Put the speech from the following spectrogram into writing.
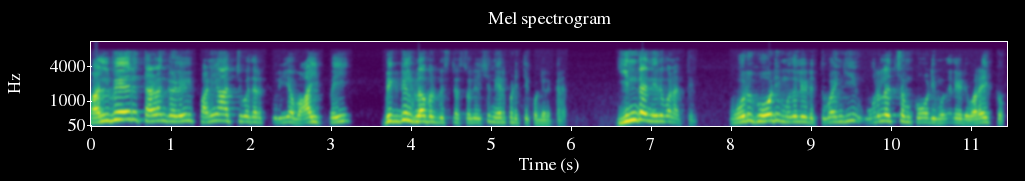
பல்வேறு தளங்களில் பணியாற்றுவதற்குரிய வாய்ப்பை பிக்டில் குளோபல் பிசினஸ் சொல்யூஷன் ஏற்படுத்தி கொண்டிருக்கிறது. இந்த நிறுவனத்தில் ஒரு கோடி முதலீடு துவங்கி ஒரு லட்சம் கோடி முதலீடு வரைக்கும்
